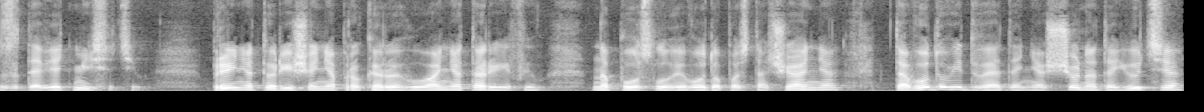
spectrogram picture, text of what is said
за 9 місяців. Прийнято рішення про коригування тарифів на послуги водопостачання та водовідведення, що надаються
